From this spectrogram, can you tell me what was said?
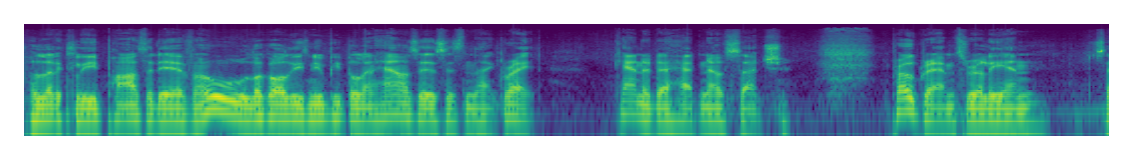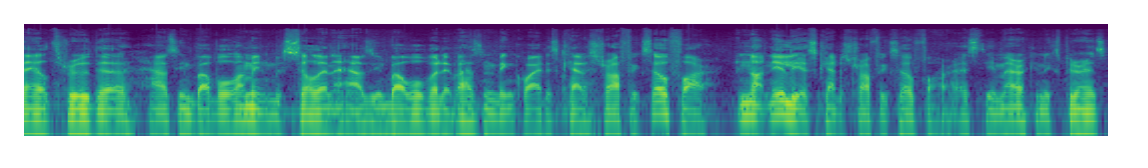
politically positive. Oh, look, all these new people in houses, isn't that great? Canada had no such programs really and sailed through the housing bubble. I mean, we're still in a housing bubble, but it hasn't been quite as catastrophic so far. Not nearly as catastrophic so far as the American experience.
